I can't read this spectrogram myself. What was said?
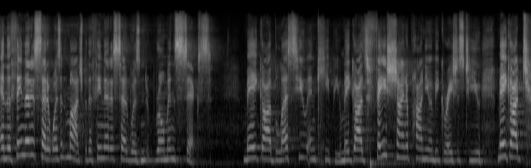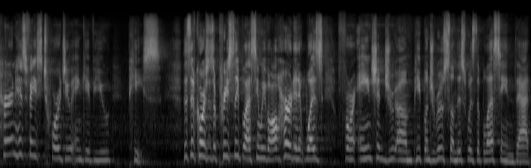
And the thing that it said, it wasn't much, but the thing that it said was Romans 6. May God bless you and keep you. May God's face shine upon you and be gracious to you. May God turn his face towards you and give you peace. This, of course, is a priestly blessing we've all heard, and it was for ancient um, people in Jerusalem. This was the blessing that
